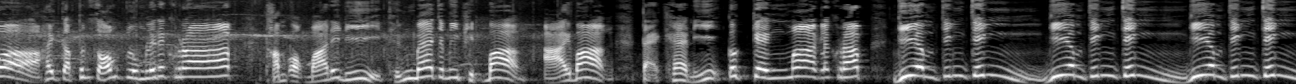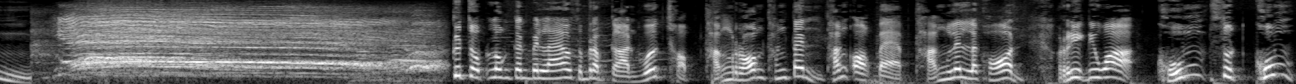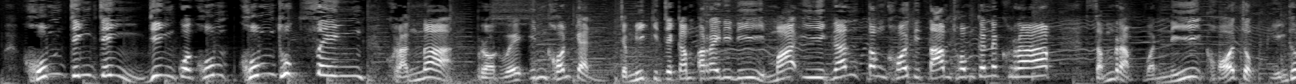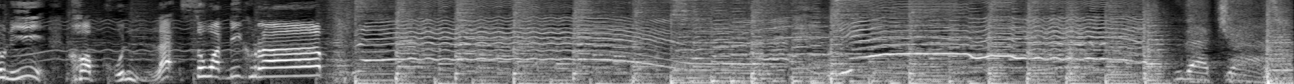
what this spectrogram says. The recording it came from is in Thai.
วๆๆๆๆๆให้กับทั้งสองกลุ่มเลยนะครับทำออกมาได้ดี ถึงแม้จะมีผิดบ้าง อายบ้าง แต่แค่นี้ก็เก่งมากแล้วครับ เยี่ยมจริง ๆ เยี่ยมจริง ๆ เยี่ยมจริงๆก็จบลงกันไปแล้วสำหรับการเวิร์กช็อปทั้งร้องทั้งเต้น ทั้งออกแบบทั้งเล่นละคร เรียกได้ว่า คุ้มสุดคุ้ม คุ้มจริง ๆ ยิ่งกว่าคุ้ม คุ้มทุกสิ่ง ครั้งหน้าบรอดเวย์อินขอนแก่น จะมีกิจกรรมอะไรดีๆ มาอีกนั้นต้องคอยติดตามชมกันนะครับสำหรับวันนี้ขอจบเพียงเท่านี้ ขอบคุณและสวัสดีครับ That jazz.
